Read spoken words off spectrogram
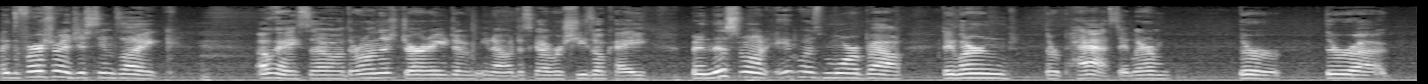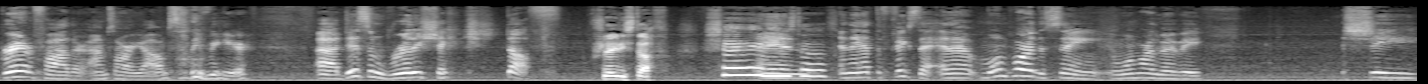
Like the first one, it just seems like, okay, so they're on this journey to, you know, discover she's okay. But in this one, it was more about they learned their past. They learned their their uh, grandfather. I'm sorry, y'all. I'm sleepy here. Uh, did some really shady stuff, Shady stuff. Shady and stuff. and they have to fix that. And at one part of the scene, in one part of the movie, she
